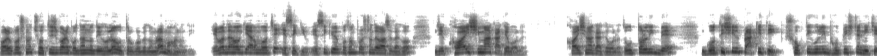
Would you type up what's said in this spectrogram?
পরের প্রশ্ন ছত্তিশগড়ের প্রধান নদী হলো উত্তর করবে তোমরা মহানদী। এবার দেখো কি আরম্ভ হচ্ছে এসে কিউ এসে কিউ প্রথম প্রশ্ন দেওয়া আছে, দেখো, যে ক্ষয় সীমা কাকে বলে? ক্ষয় সীমা কাকে বলে? তো উত্তর লিখবে, গতিশীল প্রাকৃতিক শক্তিগুলি ভূপৃষ্ঠের নিচে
